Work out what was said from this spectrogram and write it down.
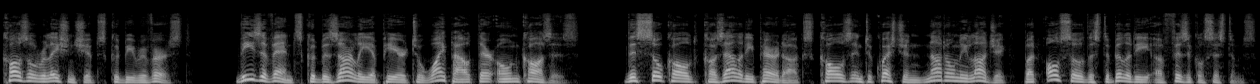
causal relationships could be reversed. These events could bizarrely appear to wipe out their own causes. This so-called causality paradox calls into question not only logic but also the stability of physical systems.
